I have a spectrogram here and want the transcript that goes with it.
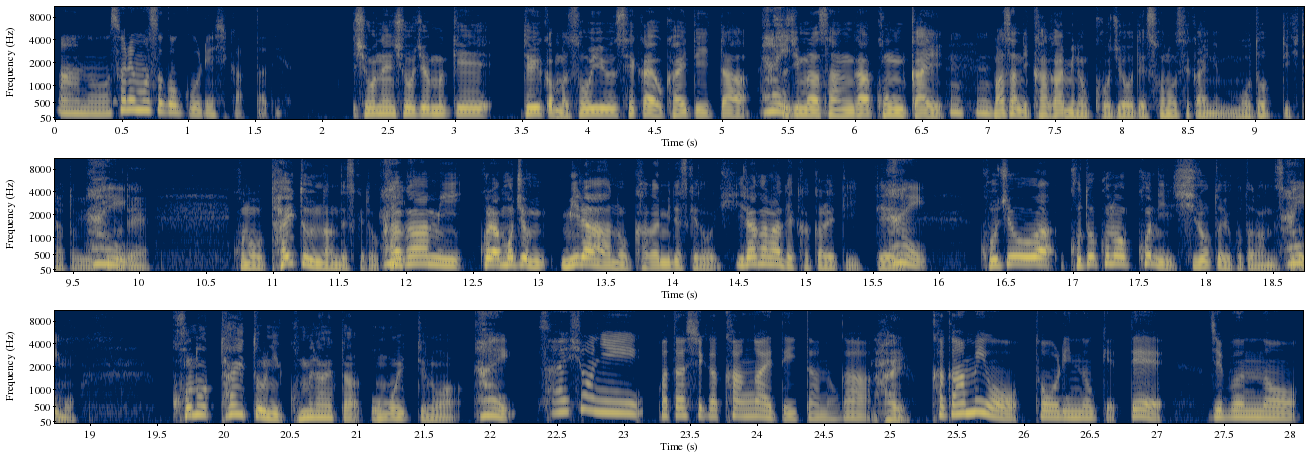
あのそれもすごく嬉しかったです。少年少女向けというか、まあ、そういう世界を描いていた辻村さんが今回、はいまさに鏡の古城でその世界に戻ってきたということで、はい、このタイトルなんですけど、鏡、これはもちろんミラーの鏡ですけど、ひらがなで書かれていて、古城は孤独の子にしろということなんですけども、このタイトルに込められた思いっていうのは？はい。最初に私が考えていたのが、はい、鏡を通り抜けて自分の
